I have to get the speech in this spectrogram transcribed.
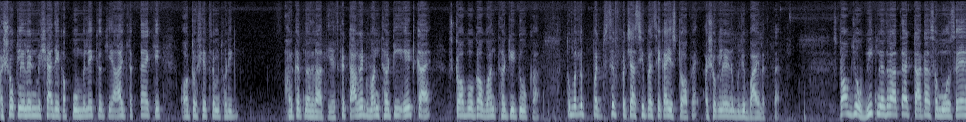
अशोक लेलैंड में शायद एक अपू मिले, क्योंकि आज लगता है कि ऑटो क्षेत्र में थोड़ी हरकत नज़र आती है। इसका टारगेट 138 का है। स्टॉप होगा 132 का। तो मतलब सिर्फ़ पचासी पैसे का ही स्टॉप है। अशोक लेलैंड मुझे बाय लगता है। स्टॉक जो वीक नज़र आता है, टाटा समूह से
